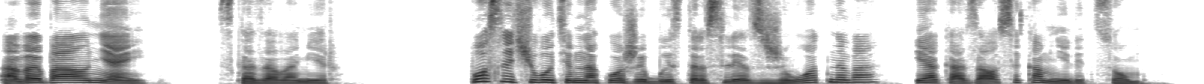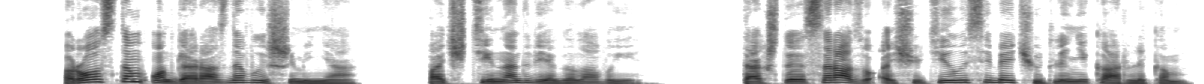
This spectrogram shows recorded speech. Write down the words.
«Выполняй», — сказал Амир. После чего темнокожий быстро слез с животного и оказался ко мне лицом. Ростом он гораздо выше меня, почти на две головы. Так что я сразу ощутила себя чуть ли не карликом.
